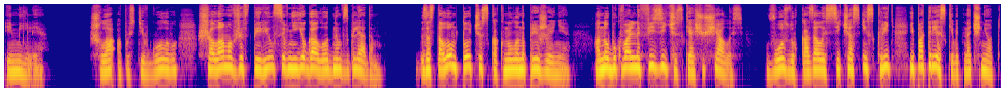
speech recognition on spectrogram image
Эмилия. Шла, опустив голову, Шаламов же вперился в нее голодным взглядом. За столом тотчас скакнуло напряжение. Оно буквально физически ощущалось. Воздух, казалось, сейчас искрить и потрескивать начнет.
